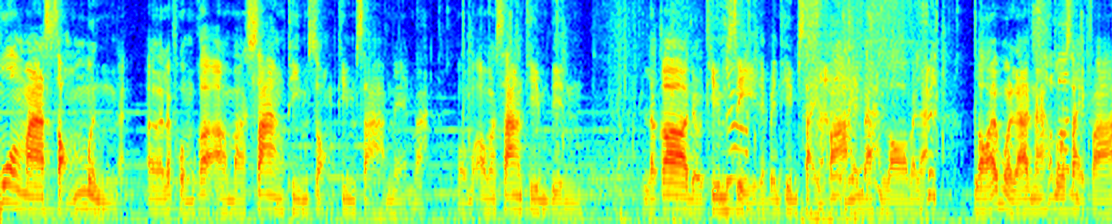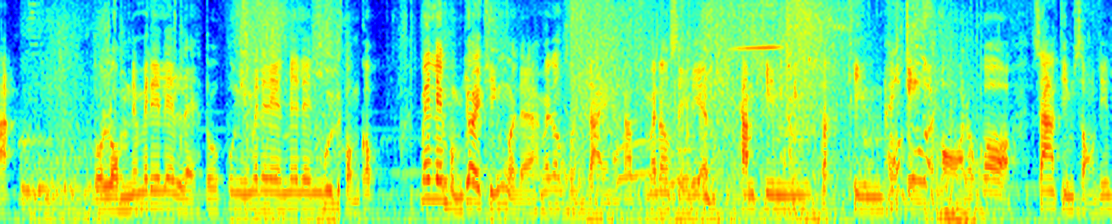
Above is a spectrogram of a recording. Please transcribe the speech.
ม่วงมาสองหมื่นอะเออแล้วผมก็เอามาสร้างทีม 2 ทีม 3 เนี่ยเห็นปะผมเอามาสร้างทีมดิน แล้วก็เดี๋ยวทีม 4 จะเป็นทีมสายฟ้าเห็นปะรอไปแล้วรอให้หมดแล้วนะ ตัวสายฟ้า ตัวลมเนี่ยไม่ได้เล่นเลย ตัวพวกนี้ไม่ได้เล่นไม่เล่นผมก็ ไม่เล่นผมย่อยทิ้งหมดเลยไม่ต้องสนใจนะครับ ไม่ต้องซีเรียสทำทีมสักทีมให้เก่งพอ แล้วก็สร้างทีม 2 ทีม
